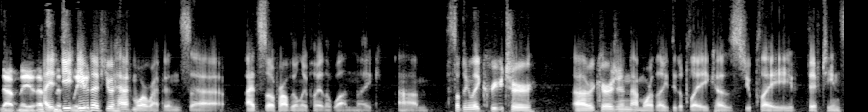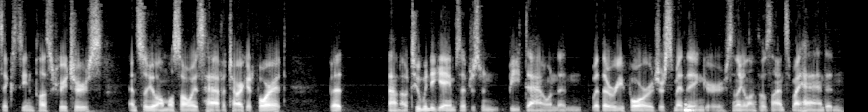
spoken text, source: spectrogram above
That may that's I, misleading. even if you have more weapons, uh, I'd still probably only play the one. Like um, something like creature uh, recursion, I'm more likely to play because you play 15, 16 plus creatures, and so you almost always have a target for it. But I don't know, too many games have just been beat down and with a reforge or smithing or something along those lines in my hand, and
